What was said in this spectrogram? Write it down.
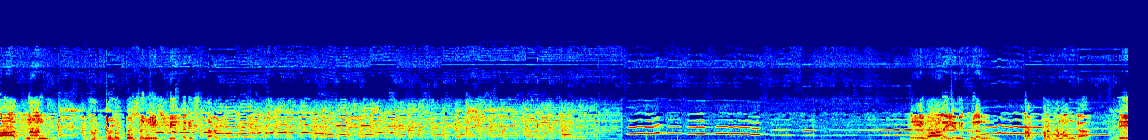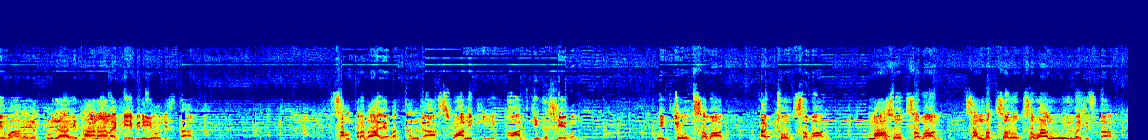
ఆ ధనాన్ని భక్తుల కోసమే స్వీకరిస్తాడు. దేవాలయ నిధులను ప్రప్రథమంగా దేవాలయ పూజా విధానాలకే వినియోగిస్తారు. సంప్రదాయబద్ధంగా స్వామికి ఆర్జిత సేవలు నిత్యోత్సవాలు పక్షోత్సవాలు మాసోత్సవాలు సంవత్సరోత్సవాలు నిర్వహిస్తారు.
